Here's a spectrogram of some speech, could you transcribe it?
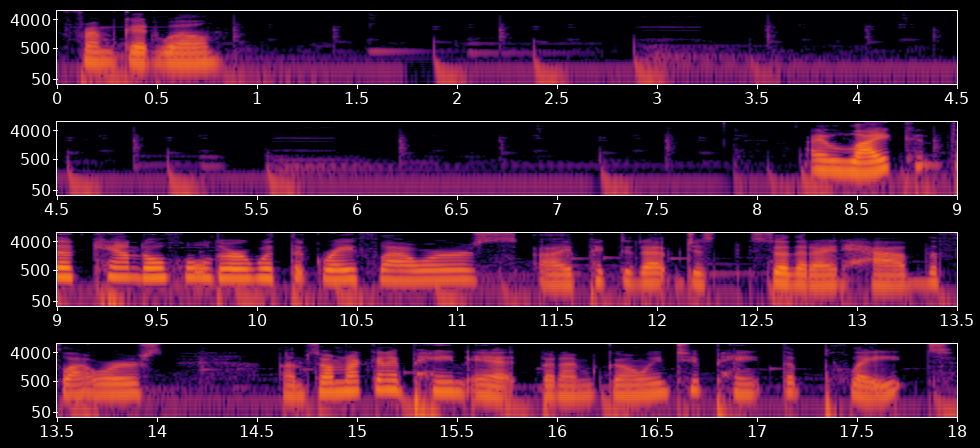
from Goodwill. I like the candle holder with the gray flowers. I picked it up just so that I'd have the flowers. Um, so I'm not going to paint it, but I'm going to paint the plate.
